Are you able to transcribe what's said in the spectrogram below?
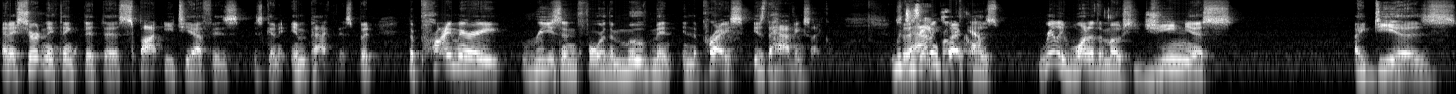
and I certainly think that the spot ETF is is going to impact this. But the primary reason for the movement in the price is the halving cycle. Which so the halving April, cycle yeah. is really one of the most genius ideas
